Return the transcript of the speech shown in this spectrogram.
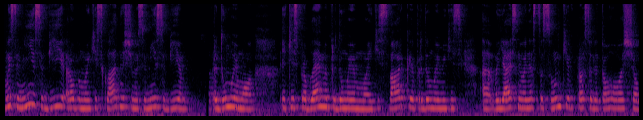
Ми самі собі робимо якісь складнощі, ми самі собі придумуємо якісь проблеми, придумуємо якісь сварки, придумуємо якісь е, вияснювання стосунків просто для того, щоб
